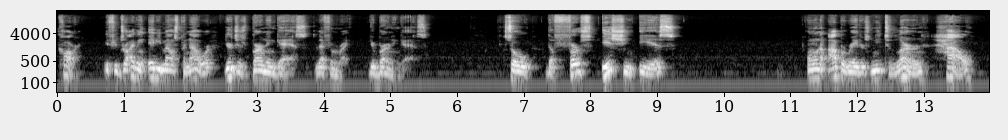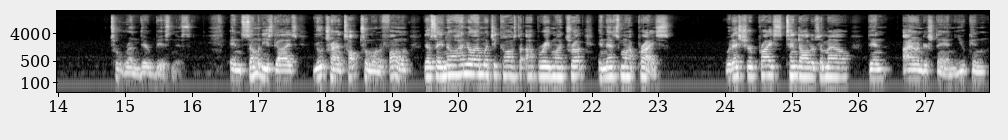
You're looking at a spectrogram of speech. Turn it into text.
car. If you're driving 80 miles per hour, you're just burning gas left and right. You're burning gas. So the first issue is owner operators need to learn how to run their business. And some of these guys, you'll try and talk to them on the phone. They'll say, No, I know how much it costs to operate my truck, and that's my price. Well, that's your price, $10 a mile. Then I understand. You can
